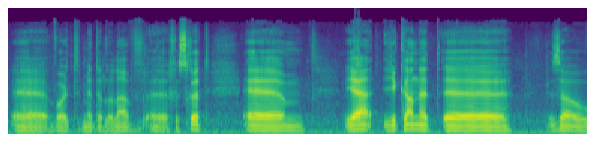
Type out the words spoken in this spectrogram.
eh, wordt met de lulav eh, geschud. Ehm, ja, je kan het eh, zo,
